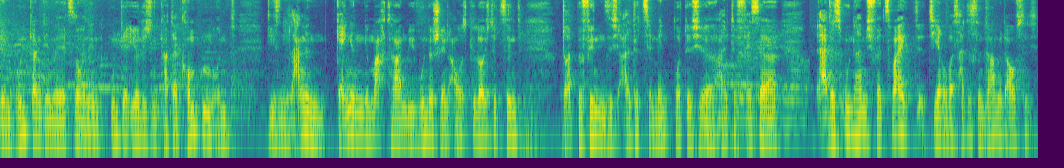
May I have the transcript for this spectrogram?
dem Rundgang, den wir jetzt noch in den unterirdischen Katakomben und diesen langen Gängen gemacht haben, die wunderschön ausgeleuchtet sind. Dort befinden sich alte Zementbottiche, alte Fässer. Ja, das ist unheimlich verzweigt. Thierry, was hat es denn damit auf sich?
